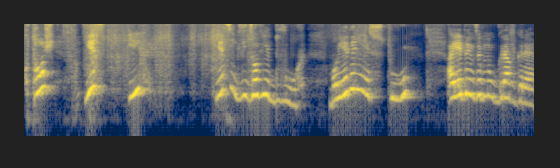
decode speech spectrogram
ktoś jest ich. Jest ich widzowie dwóch. Bo jeden jest tu, a jeden ze mną gra w grę.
